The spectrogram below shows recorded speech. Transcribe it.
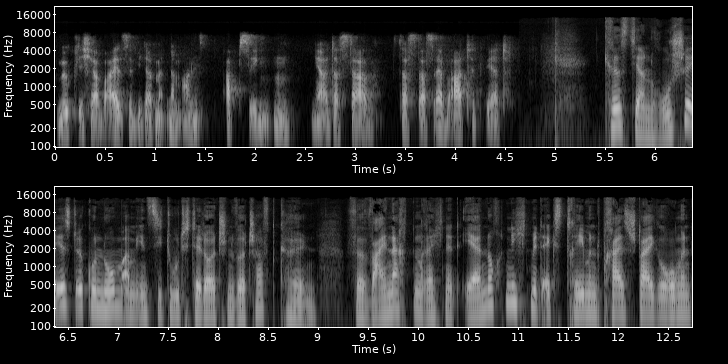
möglicherweise wieder mit einem Absinken, ja, dass da, dass das erwartet wird. Christian Rusche ist Ökonom am Institut der deutschen Wirtschaft Köln. Für Weihnachten rechnet er noch nicht mit extremen Preissteigerungen,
